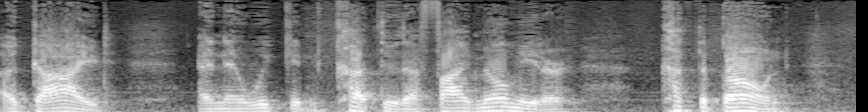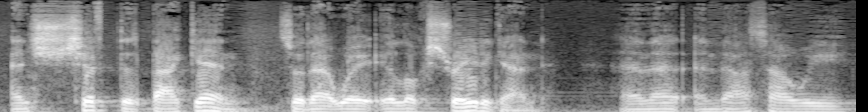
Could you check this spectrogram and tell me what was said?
a guide and then we can cut through that five millimeter, cut the bone, and shift it back in so that way it looks straight again. And, that, and that's how we,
